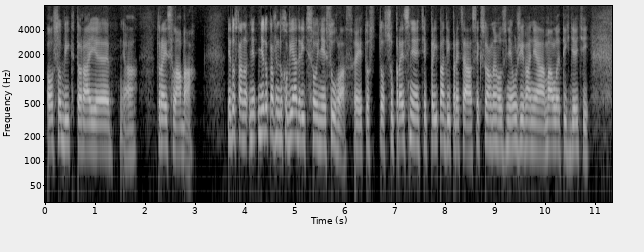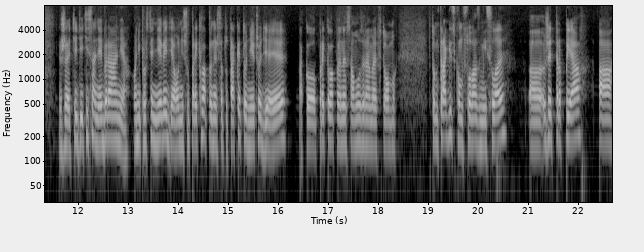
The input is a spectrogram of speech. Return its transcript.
osoby, ktorá je, uh, ktorá je slabá. nedostanú, ne, nedokážu jednoducho vyjadriť svoj nesúhlas. Hej. To, to sú presne tie prípady predsa sexuálneho zneužívania maloletých detí že tie deti sa nebránia. Oni proste nevedia, oni sú prekvapené, že sa tu takéto niečo deje. Ako prekvapené samozrejme v tom, v tom tragickom slova zmysle, eh, že trpia a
